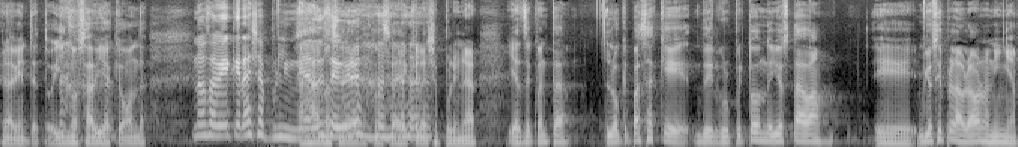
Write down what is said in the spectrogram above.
era bien teto. Y no sabía qué onda. No sabía que era chapulinear, no seguro. sabía, no sabía que era chapulinar. Y haz de cuenta, lo que pasa que del grupito donde yo estaba, eh, yo siempre le hablaba a la niña,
